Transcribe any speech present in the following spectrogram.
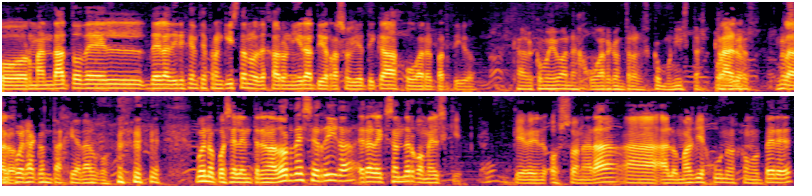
Por mandato del- de la dirigencia franquista no le dejaron ir a tierra soviética a jugar el partido. Claro, ¿cómo iban a jugar contra los comunistas? Por Claro, Dios, no claro. se fuera a contagiar algo. Bueno, pues el entrenador de ese Riga era Alexander Gomelsky, que os sonará a, a los más viejunos como Pérez,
